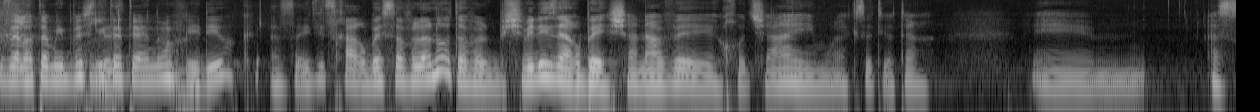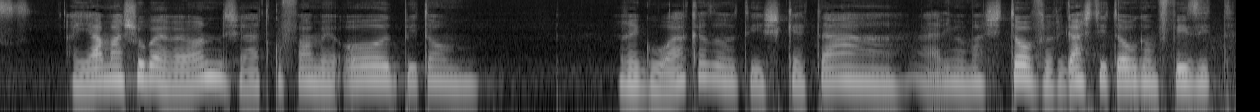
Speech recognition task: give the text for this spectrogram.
זה לא תמיד בשליטתנו. בדיוק. אז הייתי צריכה הרבה סבלנות, אבל בשבילי זה הרבה, שנה וחודשיים, אולי קצת יותר. אמ, אז היה משהו בהיריון שהיה תקופה מאוד פתאום רגועה כזאת, שקטה, היה לי ממש טוב, הרגשתי טוב גם פיזית,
